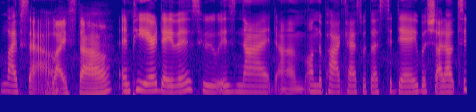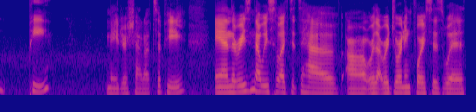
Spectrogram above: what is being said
lifestyle. Lifestyle. And Pierre Davis, who is not um, on the podcast with us today, but shout out to P. Major shout out to P. And the reason that we selected to have, uh, or that we're joining forces with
